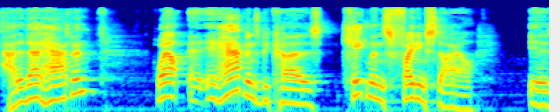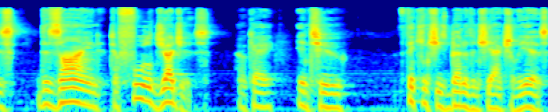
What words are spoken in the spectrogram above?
how did that happen? Well, it happens because Katlyn's fighting style is designed to fool judges, okay, into thinking she's better than she actually is.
